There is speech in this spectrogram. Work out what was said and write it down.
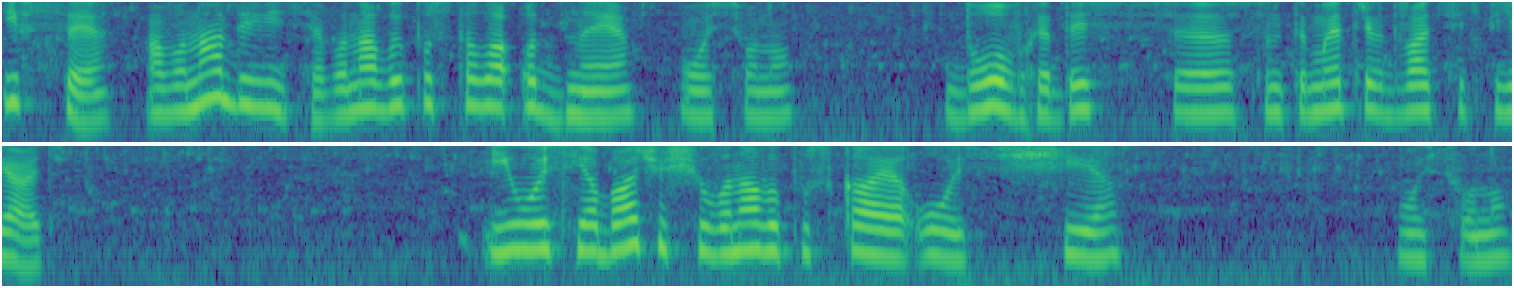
І все. А вона, дивіться, вона випустила одне. Ось воно. Довге, десь е, сантиметрів 25. І ось я бачу, що вона випускає ось ще. Ось воно.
